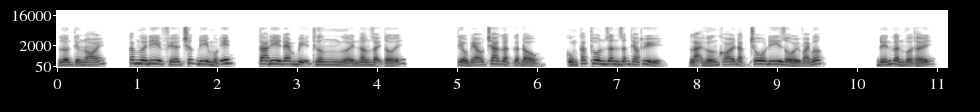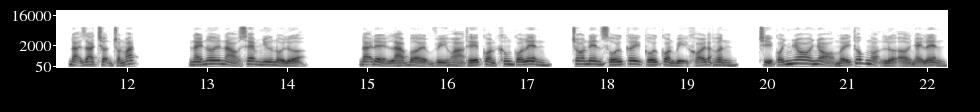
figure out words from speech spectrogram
lớn tiếng nói, các ngươi đi phía trước đi một ít, ta đi đem bị thương người nâng dậy tới. Tiểu béo cha gật gật đầu, cùng các thôn dân dẫn theo thủy, lại hướng khói đặc trô đi rồi vài bước. Đến gần vừa thấy, đại gia trợn tròn mắt. Này nơi nào xem như nổi lửa. Đại để là bởi vì hỏa thế còn không có lên, cho nên xối cây cối còn bị khói đặc hơn, chỉ có nho nhỏ mấy thốc ngọn lửa ở nhảy lên.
